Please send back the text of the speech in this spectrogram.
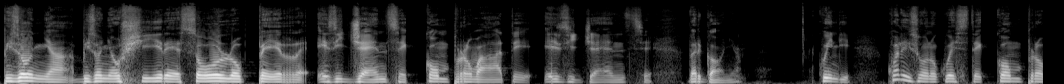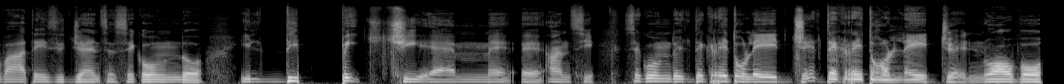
Bisogna, bisogna uscire solo per esigenze comprovate, esigenze. Vergogna. Quindi quali sono queste comprovate esigenze secondo il DPCM, eh, anzi, secondo il decreto legge, il decreto legge, il nuovo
